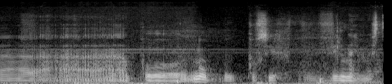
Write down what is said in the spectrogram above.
е, по, ну, по всіх вільних місцях.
